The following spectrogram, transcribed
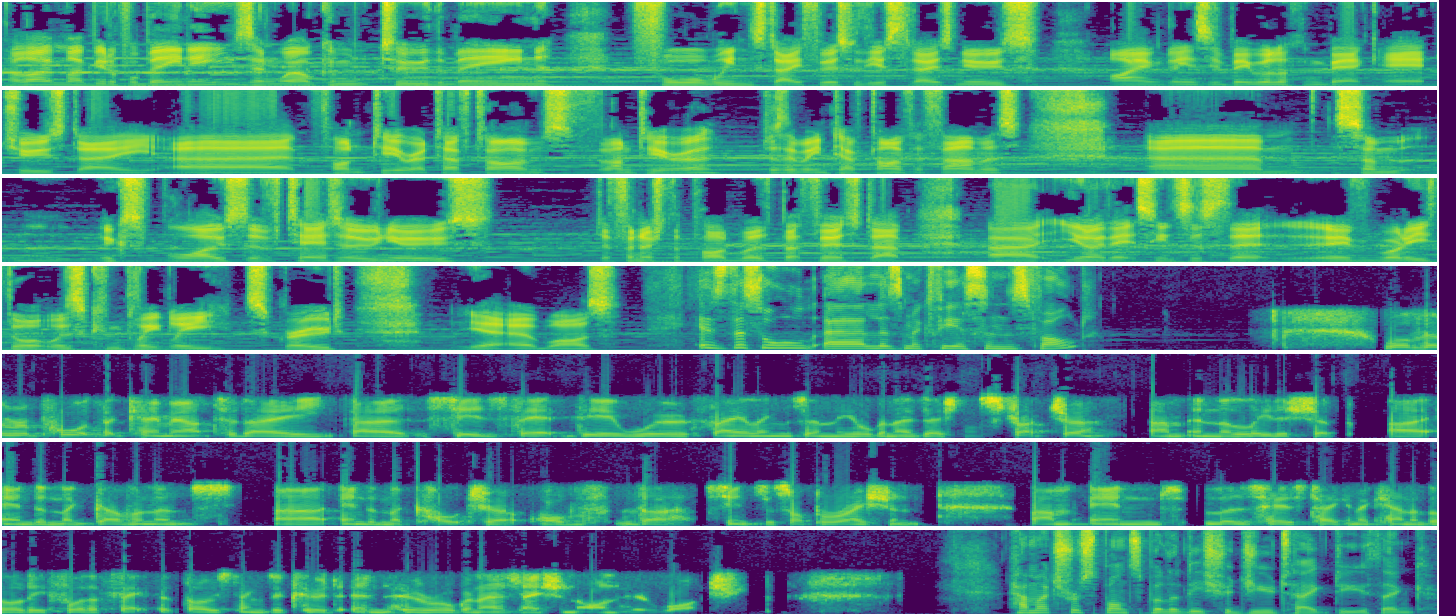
Hello, my beautiful beanies, and welcome to the Bean for Wednesday. First, with yesterday's news, I am Glenn ZB. We're looking back at Tuesday. Uh, Fonterra, tough times. Fonterra, does that mean tough time for farmers? Um, some explosive tattoo news to finish the pod with. But first up, uh, you know, that census that everybody thought was completely screwed. Yeah, it was. Is this all uh, Liz MacPherson's fault? Well, the report that came out today uh, says that there were failings in the organisational structure, um, in the leadership, uh, and in the governance, uh, and in the culture of the census operation. Um, and Liz has taken accountability for the fact that those things occurred in her organisation on her watch. How much responsibility should you take, do you think?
